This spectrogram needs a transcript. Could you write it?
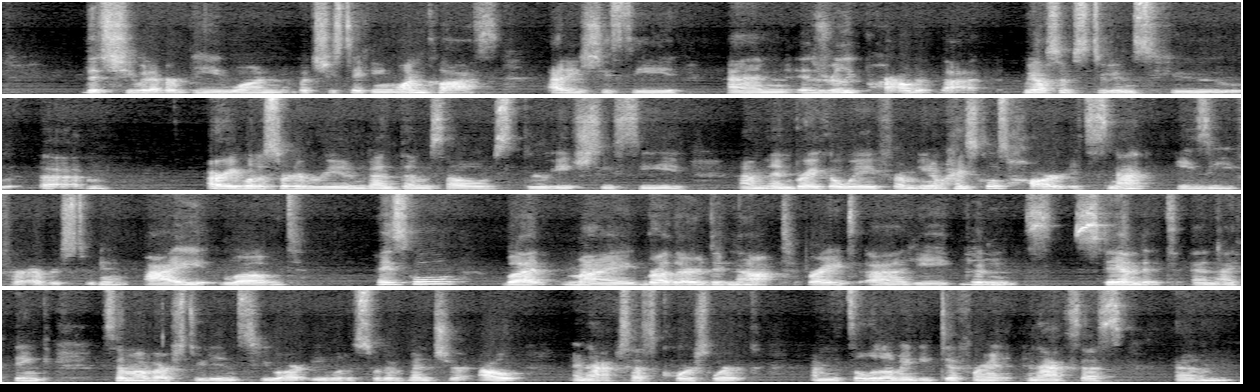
that she would ever be one, but she's taking one class at HCC and is really proud of that. We also have students who um, are able to sort of reinvent themselves through HCC um, and break away from, you know, high school is hard. It's not easy for every student. I loved high school, but my brother did not, right? Uh, he mm-hmm. couldn't stand it. And I think some of our students who are able to sort of venture out and access coursework um, it's a little maybe different and access um,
